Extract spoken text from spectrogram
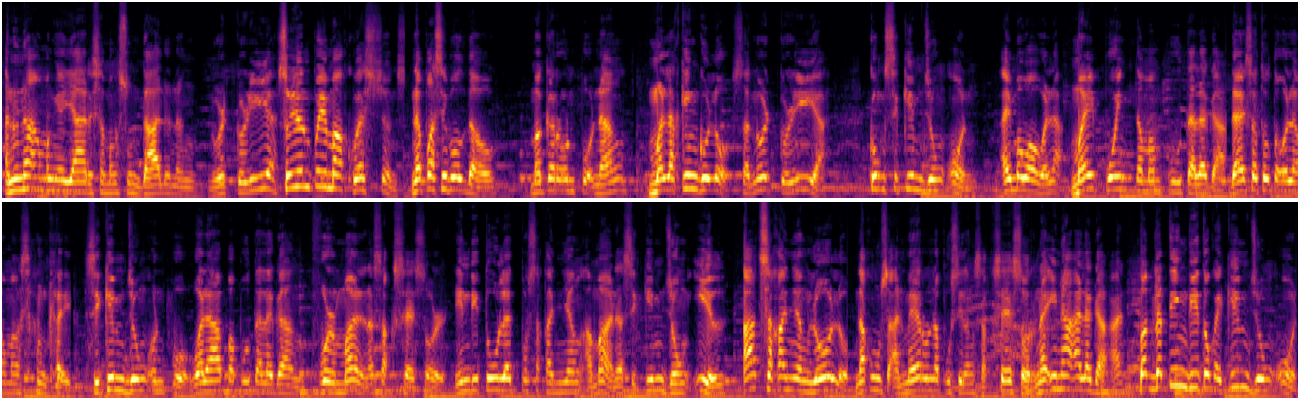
Ano na ang mangyayari sa mga sundalo ng North Korea? So yun po yung mga questions na possible daw magkaroon po ng malaking gulo sa North Korea kung si Kim Jong-un ay mawawala. May point naman po talaga dahil sa totoo lang mga sangkay, si Kim Jong-un po wala pa po talagang formal na successor. Hindi tulad po sa kanyang ama na si Kim Jong-il at sa kanyang lolo na kung saan meron na po silang successor na inaalagaan. Pagdating dito kay Kim Jong-un,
